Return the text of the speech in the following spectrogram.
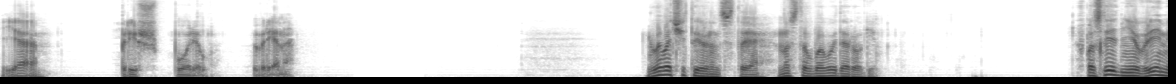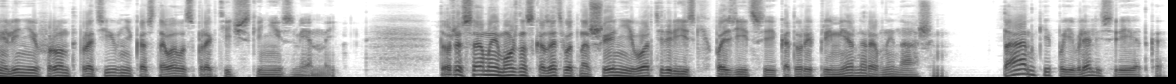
Я пришпорил Врена. Глава 14. На столбовой дороге. В последнее время линия фронта противника оставалась практически неизменной. То же самое можно сказать в отношении его артиллерийских позиций, которые примерно равны нашим. Танки появлялись редко.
